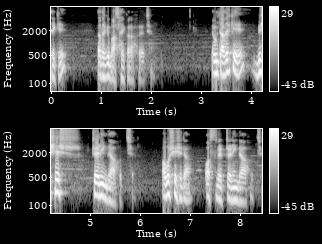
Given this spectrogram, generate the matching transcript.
থেকে তাদেরকে বাছাই করা হয়েছে এবং তাদেরকে বিশেষ ট্রেনিং দেওয়া হচ্ছে। অবশ্যই সেটা অস্ত্রের ট্রেনিং দেওয়া হচ্ছে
